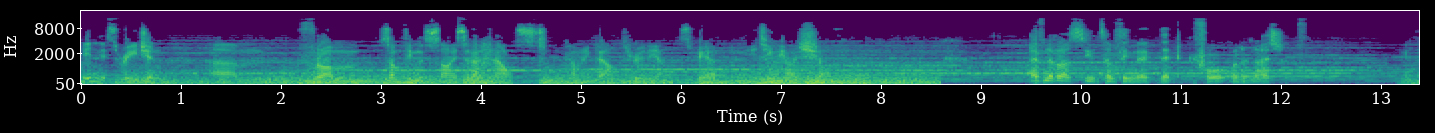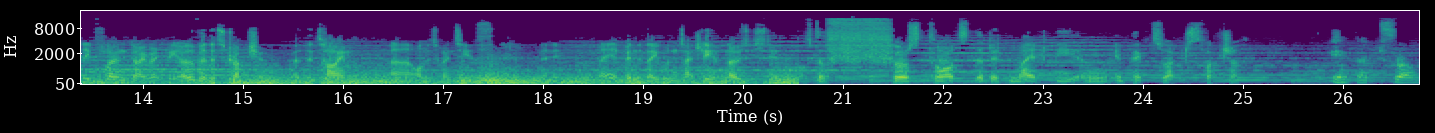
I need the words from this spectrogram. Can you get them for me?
in this region. Um, from something the size of a house coming down through the atmosphere and hitting the ice shelf. I've never seen something like that before on an ice shelf. If they'd flown directly over the structure at the time uh, on the 20th, then it may have been that they wouldn't actually have noticed it. Of the first thoughts that it might be an impact structure. Impact from?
